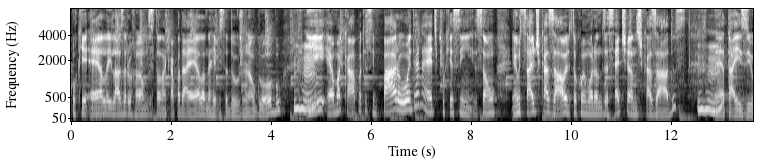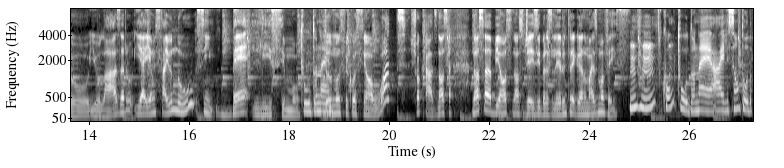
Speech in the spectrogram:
porque ela e Lázaro Ramos estão na capa da Ela, na revista do Jornal Globo. Uhum. E é uma capa que, assim, parou a internet, porque, assim, são, é um ensaio de casal, eles estão comemorando 17 anos de casados, Uhum. né? Thaís e o, e o Lázaro. E aí é um ensaio nu, assim, belíssimo. Tudo, né? Todo mundo ficou assim, ó, what? Chocados. Nossa, nossa Beyoncé, nosso Jay-Z brasileiro entregando mais uma vez. Uhum, com tudo, né? Ah, eles são tudo.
